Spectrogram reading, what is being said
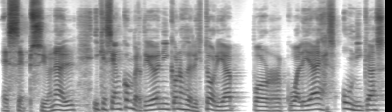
excepcional y que se han convertido en íconos de la historia por cualidades únicas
